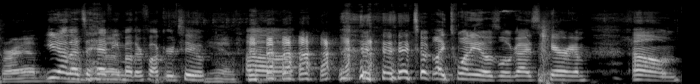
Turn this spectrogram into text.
crab. You know, that's Oh a heavy God. motherfucker too. Yeah. Uh, it took like twenty of those little guys to carry him. Um,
